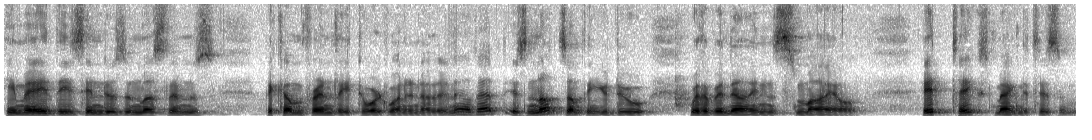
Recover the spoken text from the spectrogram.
he made these Hindus and Muslims become friendly toward one another. Now, that is not something you do with a benign smile. It takes magnetism.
